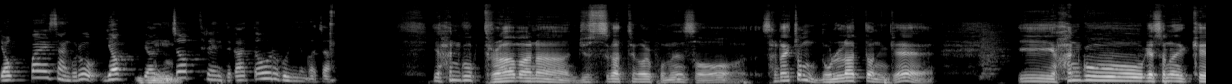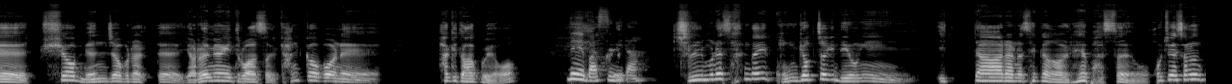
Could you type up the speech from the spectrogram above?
역발상으로 역면접 트렌드가 떠오르고 있는 거죠. 이 한국 드라마나 뉴스 같은 걸 보면서 상당히 좀 놀랐던 게 이 한국에서는 이렇게 취업 면접을 할 때 여러 명이 들어와서 이렇게 한꺼번에 하기도 하고요. 네, 맞습니다. 질문에 상당히 공격적인 내용이 있다라는 생각을 해봤어요. 호주에서는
